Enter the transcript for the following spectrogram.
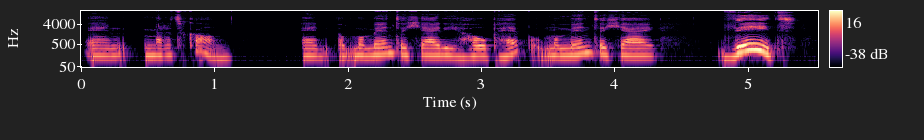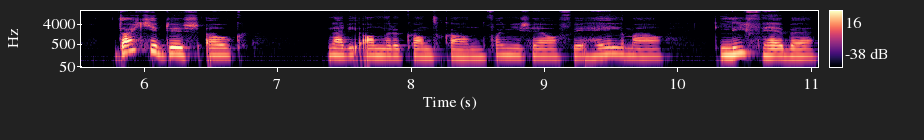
En, maar het kan. En op het moment dat jij die hoop hebt, op het moment dat jij weet dat je dus ook naar die andere kant kan. Van jezelf weer helemaal lief hebben,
